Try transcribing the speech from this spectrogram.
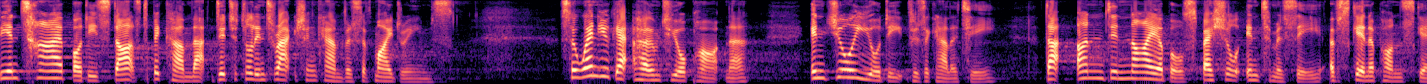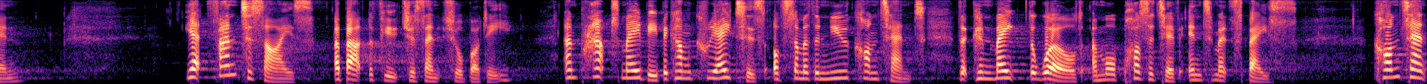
the entire body starts to become that digital interaction canvas of my dreams. So when you get home to your partner, enjoy your deep physicality, that undeniable special intimacy of skin upon skin. Yet fantasize about the future sensual body and perhaps maybe become creators of some of the new content that can make the world a more positive, intimate space. Content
